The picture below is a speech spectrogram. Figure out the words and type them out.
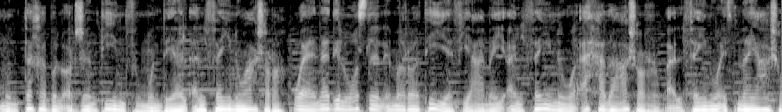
منتخب الأرجنتين في مونديال 2010 ونادي الوصل الإماراتي في عامي 2011 و2012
